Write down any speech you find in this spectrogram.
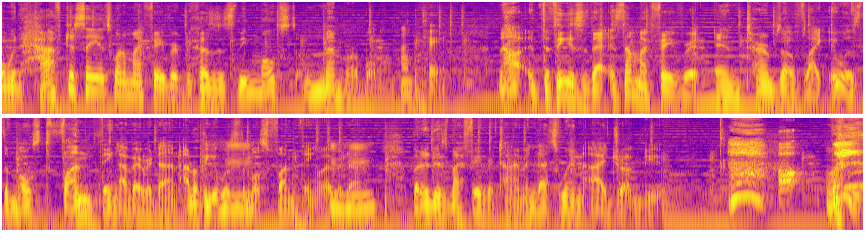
would have to say it's one of my favorite because it's the most memorable. Okay. Now, the thing is that it's not my favorite in terms of like it was the most fun thing I've ever done. I don't think it was the mm-hmm. most fun thing I've ever done, mm-hmm. but it is my favorite time, and that's when I drugged you. oh, Wait,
